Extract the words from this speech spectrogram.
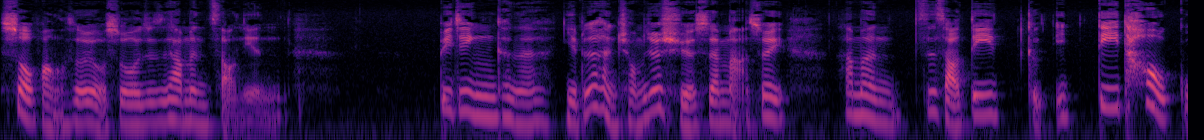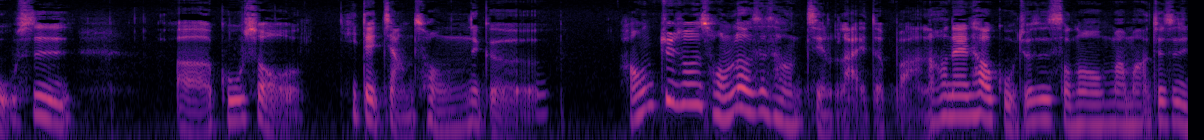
受访的时候有说，就是他们早年。毕竟可能也不是很穷，就是学生嘛，所以他们至少第一个一第一套鼓是呃鼓手 Hide 讲从那个好像据说是从乐市场捡来的吧，然后那一套鼓就是 Sono 妈妈就是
